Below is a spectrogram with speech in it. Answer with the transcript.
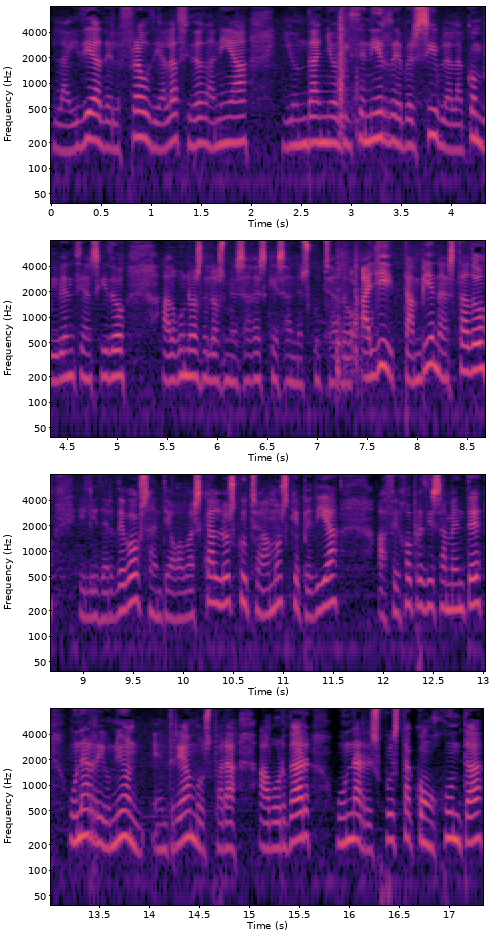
la idea del fraude a la ciudadanía y un daño, dicen, irreversible a la convivencia han sido algunos de los mensajes que se han escuchado. Allí también ha estado el líder de Vox, Santiago Abascal, lo escuchábamos, que pedía a Feijóo precisamente una reunión entre ambos para abordar una respuesta conjunta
